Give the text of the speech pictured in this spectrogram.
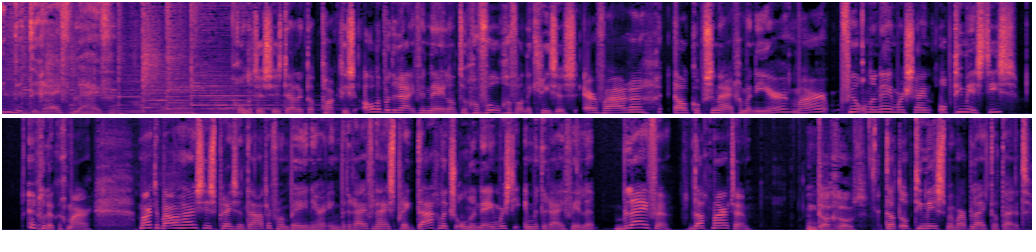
in bedrijf blijven. Ondertussen is duidelijk dat praktisch alle bedrijven in Nederland de gevolgen van de crisis ervaren, elk op zijn eigen manier. Maar veel ondernemers zijn optimistisch. En gelukkig maar. Maarten Bouwhuis is presentator van BNR in Bedrijf. En hij spreekt dagelijks ondernemers die in bedrijf willen blijven. Dag Maarten. Dag Roos. Dat optimisme, waar blijkt dat uit?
